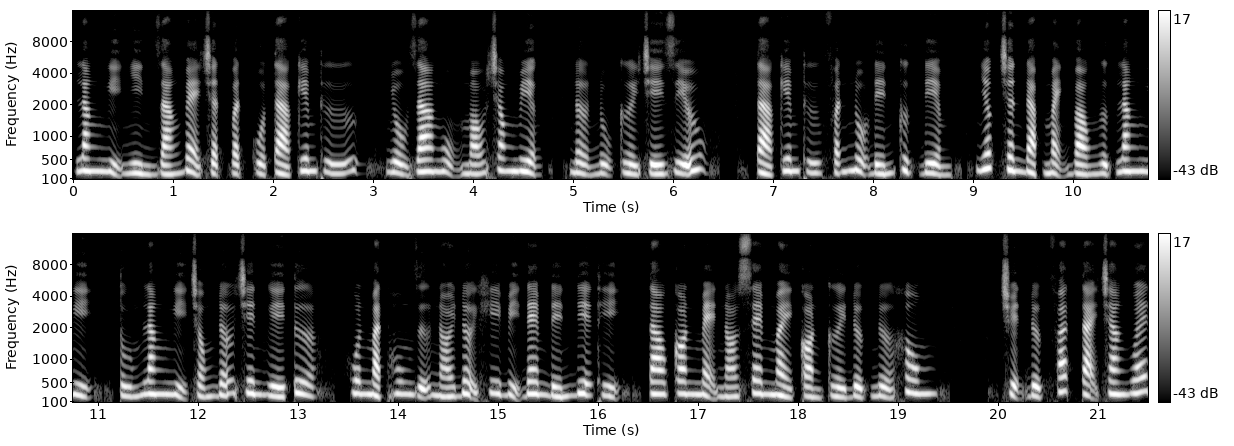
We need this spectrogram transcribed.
Lăng Nghị nhìn dáng vẻ chật vật của tả kiêm thứ, nhổ ra ngụm máu trong miệng, nở nụ cười chế giễu. Tả kiêm thứ phẫn nộ đến cực điểm, nhấc chân đạp mạnh vào ngực Lăng Nghị, túm Lăng Nghị chống đỡ trên ghế tựa, khuôn mặt hung dữ nói đợi khi bị đem đến địa thị, tao con mẹ nó xem mày còn cười được nữa không? Chuyện được phát tại trang web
